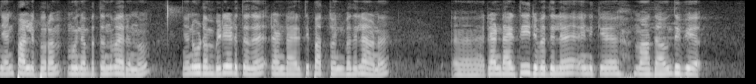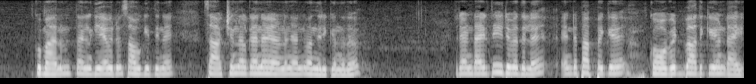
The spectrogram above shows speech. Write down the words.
ഞാൻ പള്ളിപ്പുറം മുനമ്പത്തുനിന്ന് വരുന്നു. ഞാൻ ഉടമ്പടി എടുത്തത് രണ്ടായിരത്തി പത്തൊൻപതിലാണ് രണ്ടായിരത്തി ഇരുപതിൽ എനിക്ക് മാതാവും ദിവ്യ കുമാരനും നൽകിയ ഒരു സൗഖ്യത്തിന് സാക്ഷ്യം നൽകാനായാണ് ഞാൻ വന്നിരിക്കുന്നത്. രണ്ടായിരത്തി ഇരുപതിൽ എന്റെ പപ്പയ്ക്ക് കോവിഡ് ബാധിക്കുകയുണ്ടായി.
